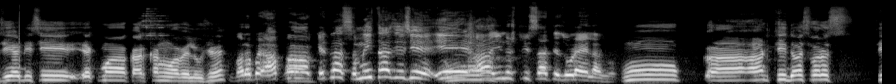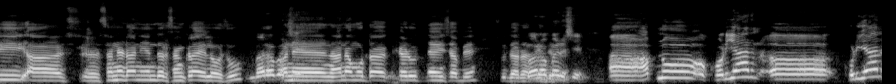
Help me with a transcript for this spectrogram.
જીઆઈડીસી એકમાં કારખાનું આવેલું છે. બરાબર. આપ કેટલા સમયથી જે છે એ આ ઇન્ડસ્ટ્રી સાથે જોડાયેલા છો? હું આઠથી દસ વર્ષથી આ સનેડાની અંદર સંકળાયેલો છું. બરાબર અને નાના મોટા ખેડૂતના હિસાબે સુધારા બરાબર છે. આપનો Khodiyar Khodiyar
